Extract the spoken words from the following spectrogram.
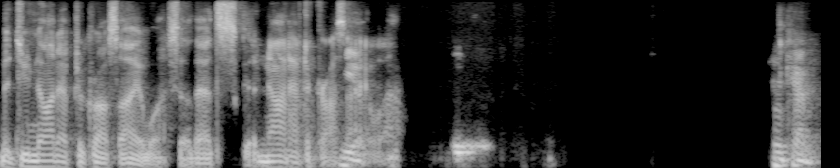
But do not have to cross Iowa. So that's good. Not have to cross Yeah. Iowa. Okay.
